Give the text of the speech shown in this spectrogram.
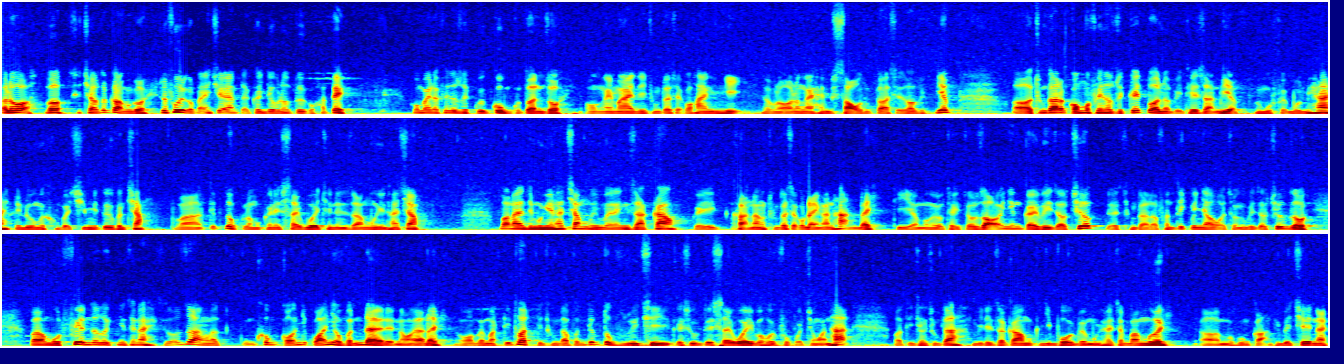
Alo ạ, vâng, xin chào tất cả mọi người. Rất vui gặp lại anh chị em tại kênh tư vấn đầu tư của HT. Hôm nay là phiên giao dịch cuối cùng của tuần rồi. Ở ngày mai thì chúng ta sẽ có hai ngày nghỉ, sau đó là ngày 26 chúng ta sẽ giao dịch tiếp. Ờ, chúng ta đã có một phiên giao dịch kết tuần ở vị thế giảm điểm 11,42 tương đương với 0,94% và tiếp tục là một cái nến sideways trên nền giá 1200. Bạn này thì 1200 mình vẫn đánh giá cao cái khả năng chúng ta sẽ có đánh ngắn hạn đây thì ờ, mọi người có thể theo dõi những cái video trước để chúng ta đã phân tích với nhau ở trong cái video trước rồi và một phiên giao dịch như thế này rõ ràng là cũng không có quá nhiều vấn đề để nói ở đây. Đó, về mặt kỹ thuật thì chúng ta vẫn tiếp tục duy trì cái xu thế sideways và hồi phục ở trong ngắn hạn. Và thị trường chúng ta bị đánh giá cao một cái nhịp hồi về 1230 ở à, một vùng cạn phía bên trên này.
